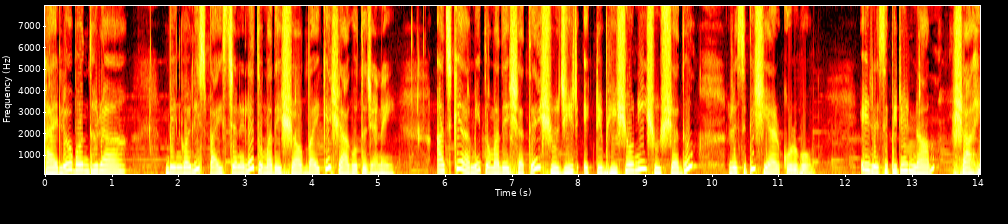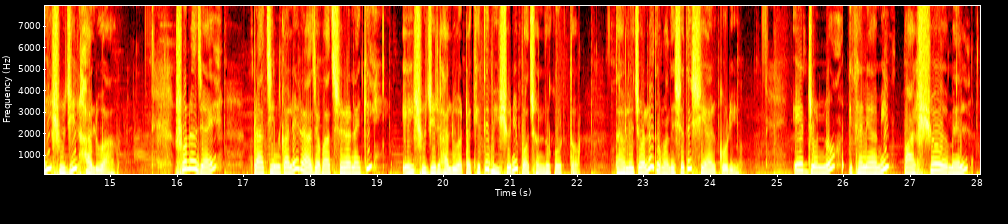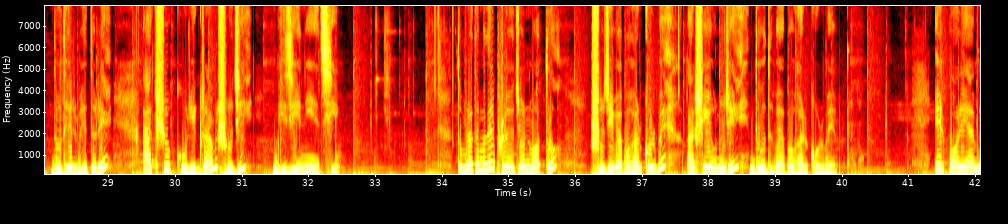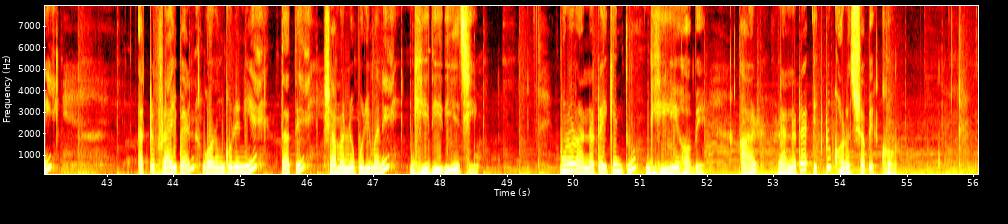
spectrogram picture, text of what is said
Hello বন্ধুরা, Bengali spice চ্যানেলে তোমাদের সবাইকে স্বাগত জানাই। আজকে আমি তোমাদের সাথে সুজির একটি ভীষণই সুস্বাদু রেসিপি শেয়ার করব। এই রেসিপিটির নাম শাহি সুজির হালুয়া। শোনা যায়, প্রাচীনকালে রাজা বাদশারা নাকি এই সুজির হালুয়াটা খেতে ভীষণই পছন্দ করত। তাহলে চলো তোমাদের সাথে শেয়ার করি। এর জন্য এখানে আমি পাঁচশো এমএল দুধের ভেতরে একশো কুড়ি গ্রাম সুজি ভিজিয়ে নিয়েছি। তোমরা তোমাদের প্রয়োজন মতো সুজি ব্যবহার করবে আর সেই অনুযায়ী দুধ ব্যবহার করবে। এরপরে আমি একটা ফ্রাই প্যান গরম করে নিয়ে তাতে সামান্য পরিমাণে ঘি দিয়ে দিয়েছি। পুরো রান্নাটাই কিন্তু ঘিয়ে হবে। আর রান্নাটা একটু খরচ সাপেক্ষ।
